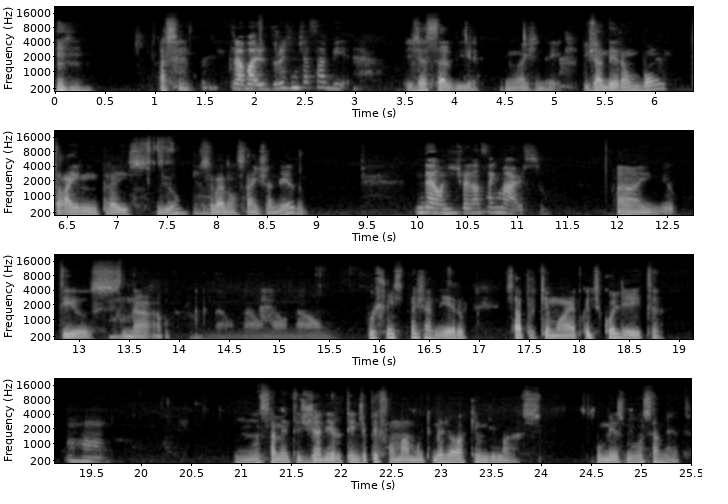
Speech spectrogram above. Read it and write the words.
Assim. Trabalho duro a gente já sabia. Já sabia, imaginei. Janeiro é um bom timing para isso, viu? Você vai lançar em janeiro? Não, a gente vai lançar em março. Ai, meu Deus, não. Não, não, não, não. Puxa isso para janeiro. Sabe, porque é uma época de colheita. Uhum. Um lançamento de janeiro tende a performar muito melhor que um de março. O mesmo lançamento.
